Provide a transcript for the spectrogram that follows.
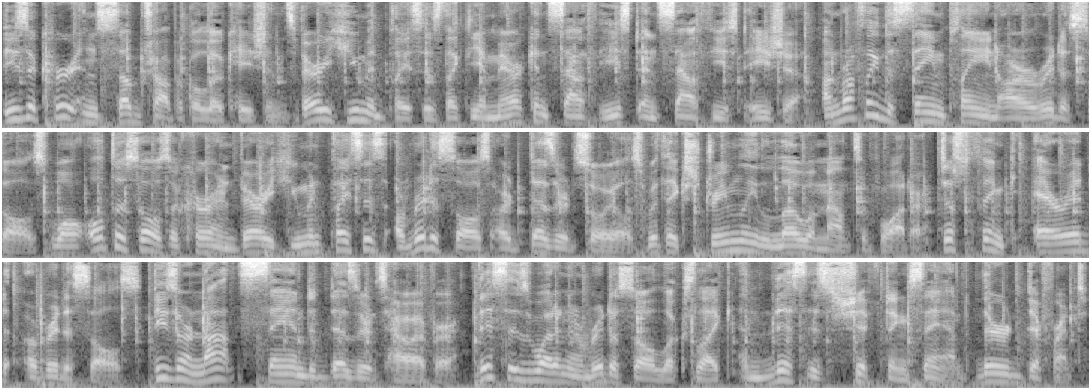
These occur in subtropical locations, very humid places like the American Southeast and Southeast Asia. On roughly the same plane are aridisols. While ultisols occur in very humid places, aridisols are desert soils with extremely low amounts of water. Just think arid aridisols. These are not sand deserts, however. This is what an aridisol looks like, and this is shifting sand. They're different.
